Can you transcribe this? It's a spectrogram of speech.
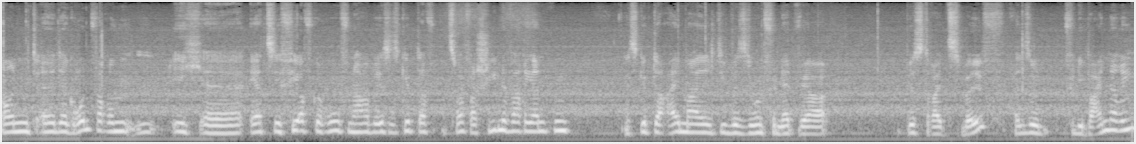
Und äh, der Grund, warum ich äh, RC4 aufgerufen habe, ist, es gibt da zwei verschiedene Varianten. Es gibt da einmal die Version für NetWare bis 3.12, also für die Binary.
